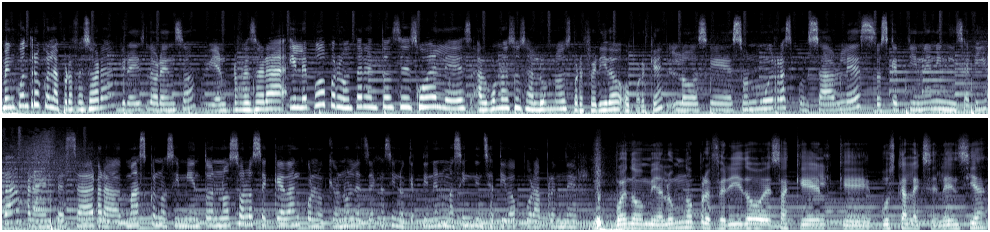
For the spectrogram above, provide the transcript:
Me encuentro con la profesora Grace Lorenzo. Muy bien, profesora. Y le puedo preguntar entonces cuál es alguno de sus alumnos preferido o por qué? Los que son muy responsables, los que tienen iniciativa para empezar, para más conocimiento, no solo se quedan con lo que uno les deja, sino que tienen más iniciativa por aprender. Bueno, mi alumno preferido es aquel que busca la excelencia,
